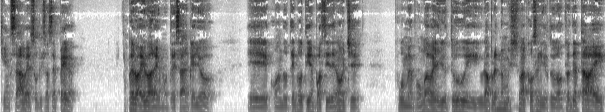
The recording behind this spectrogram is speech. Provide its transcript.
Quién sabe, eso quizás se pega. Pero ahí lo haremos. Ustedes saben que yo, eh, cuando tengo tiempo así de noche, pues me pongo a ver YouTube y uno aprende muchísimas cosas en YouTube. El otro día estaba ahí.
